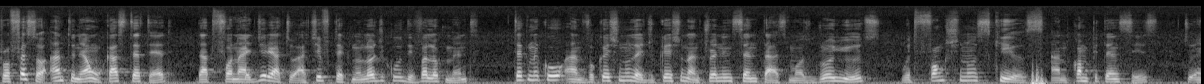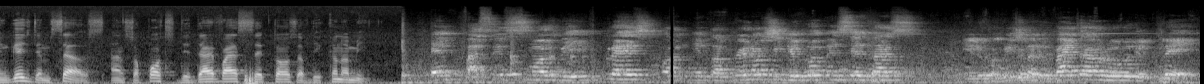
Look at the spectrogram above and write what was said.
Professor Anthony Anwuka stated that for Nigeria to achieve technological development, technical and vocational education and training centers must grow youths with functional skills and competencies to engage themselves and support the diverse sectors of the economy. Emphasis must be placed on entrepreneurship development centers in recognition of the vital role they play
